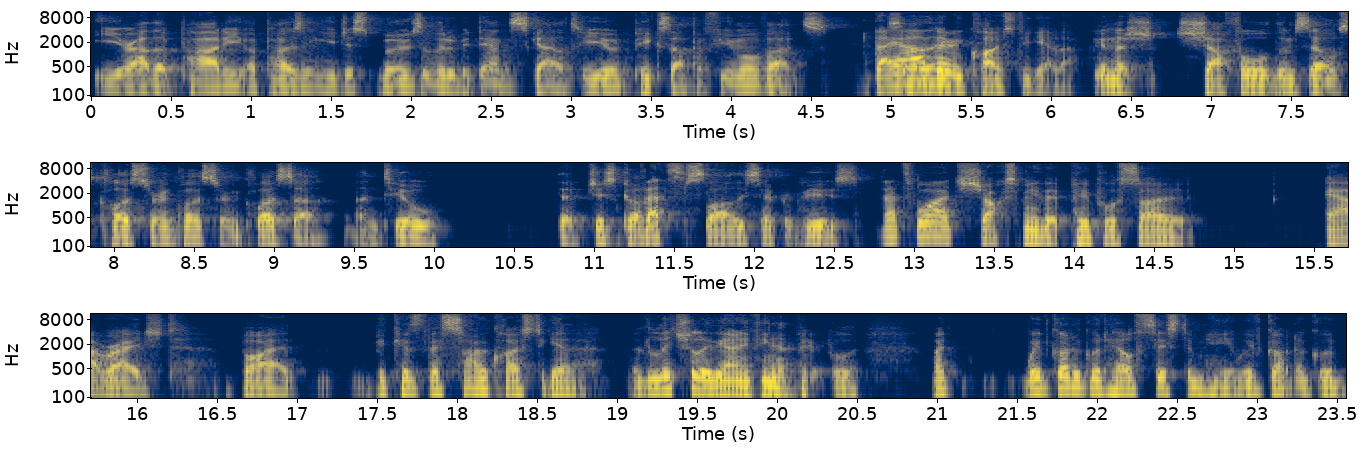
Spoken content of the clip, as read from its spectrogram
your other party opposing you just moves a little bit down the scale to you and picks up a few more votes. They So are very close together. Going to sh- shuffle themselves closer and closer and closer until they've just got That's- slightly separate views. That's why it shocks me that people are so outraged by it because they're so close together. Literally, the only thing that people like, we've got a good health system here. We've got a good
